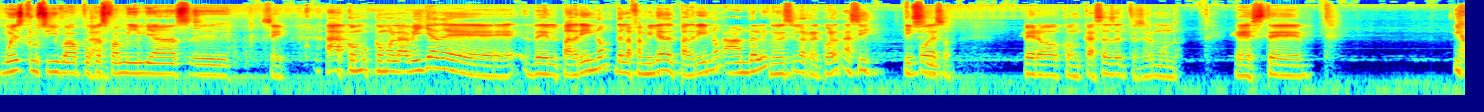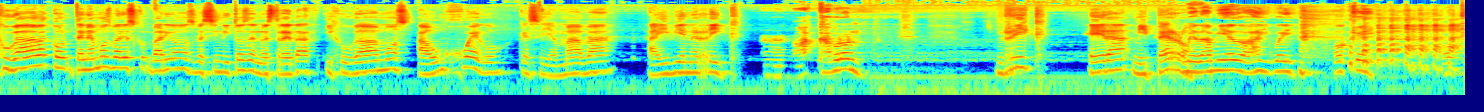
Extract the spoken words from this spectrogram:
muy exclusiva, pocas familias. Eh. Sí. Ah, como, como la villa de del padrino, de la familia del padrino. Ándale. No sé si la recuerdan. Ah, sí, tipo eso. Pero con casas del tercer mundo. Este. Y jugaba con. Teníamos varios, varios vecinitos de nuestra edad. Y jugábamos a un juego que se llamaba Ahí viene Rick. Ah, ah cabrón. Rick era mi perro. Me da miedo, ay, güey. Ok. ok,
